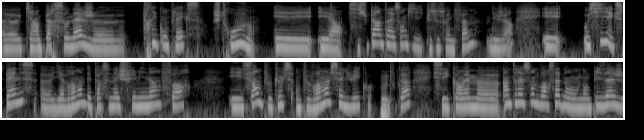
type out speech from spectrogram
euh, qui est un personnage euh, très complexe, je trouve. Et, et c'est super intéressant que ce soit une femme, déjà. Et aussi, Expense, euh, il y a vraiment des personnages féminins forts. Et ça, on peut, que le- on peut vraiment le saluer, quoi. En Mm. tout cas, c'est quand même intéressant de voir ça dans, dans le paysage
